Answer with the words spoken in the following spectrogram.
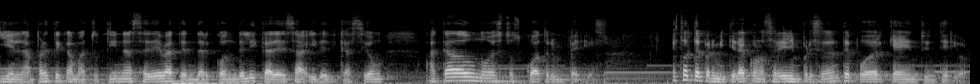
y en la práctica matutina se debe atender con delicadeza y dedicación a cada uno de estos cuatro imperios. Esto te permitirá conocer el impresionante poder que hay en tu interior,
